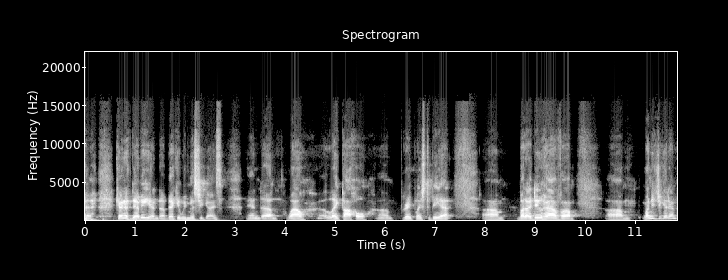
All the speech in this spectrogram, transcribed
Kenneth, Debbie, and uh, Becky, we miss you guys. And um, wow, uh, Lake Tahoe, um, great place to be at. Um, but I do have. Uh, um, when did you get in?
